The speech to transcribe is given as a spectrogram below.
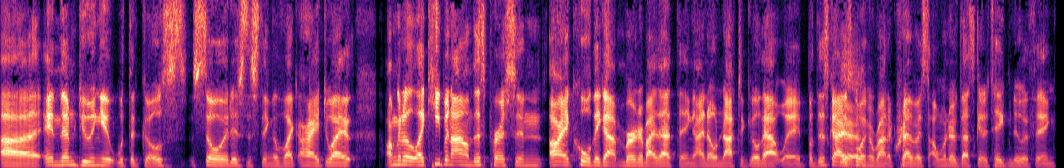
Uh, and them doing it with the ghosts, so it is this thing of like, all right, do I? I'm gonna like keep an eye on this person. All right, cool, they got murdered by that thing. I know not to go that way, but this guy's Yeah. going around a crevice. I wonder if that's gonna take me to a thing.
